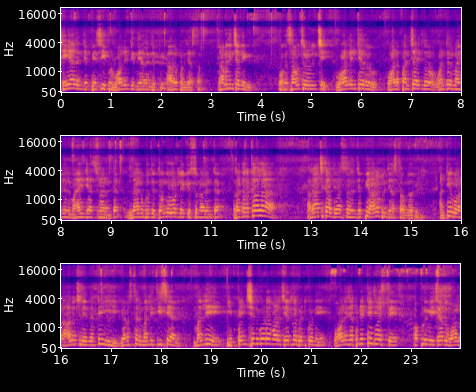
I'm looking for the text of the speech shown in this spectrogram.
చేయాలని చెప్పేసి ఇప్పుడు వాలంటీర్ చేయాలని చెప్పి ఆరోపణ చేస్తాం. గమనించండి ఒక సంవత్సరం నుంచి వాలంటీరు వాళ్ళ పంచాయతీలో ఒంటరి మహిళలు మాయం చేస్తున్నారంట లేకపోతే దొంగ ఓట్లు ఎక్కిస్తున్నారంట రకరకాల అరాచకాలు చేస్తున్నారని చెప్పి ఆరోపణ చేస్తా ఉన్నారు అంటే వాళ్ళ ఆలోచన ఏంటంటే ఈ వ్యవస్థను మళ్ళీ తీసేయాలి. మళ్ళీ ఈ పెన్షన్ కూడా వాళ్ళ చేతిలో పెట్టుకొని వాళ్ళు చెప్పినట్టే చేస్తే అప్పుడు మీ చేత వాళ్ళ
